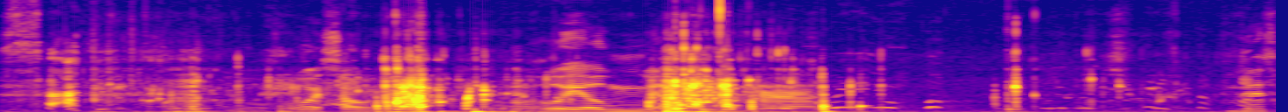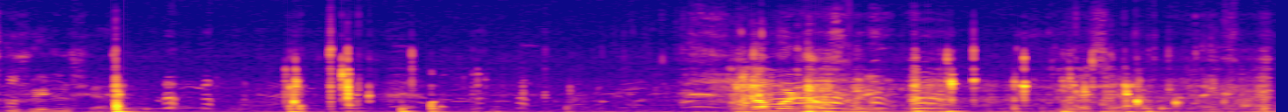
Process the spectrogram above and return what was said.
Sai. Eu essa unha. Roe a unha. Desce com o joelho no chão. Vou dar um mordão, segura aí. Segura assim, ó. Aí faz.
